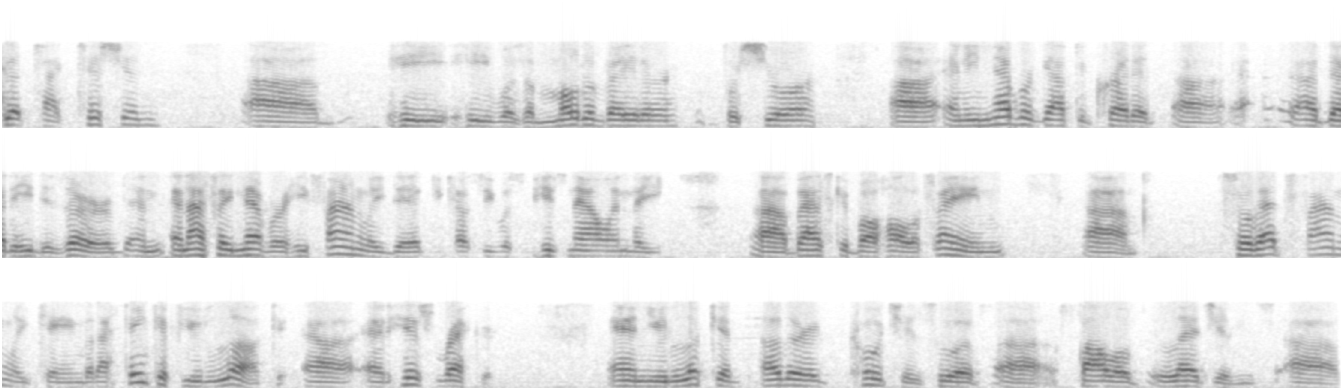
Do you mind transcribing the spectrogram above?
good tactician. Uh, he he was a motivator for sure uh, and he never got the credit uh, uh, that he deserved. And and I say never. He finally did because he was he's now in the uh, Basketball Hall of Fame. Um, so that finally came. But I think if you look uh, at his record and you look at other coaches who have uh, followed legends. Uh,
